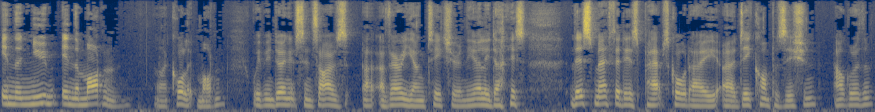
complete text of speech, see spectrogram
in the new, in the modern, I call it modern, We've been doing it since I was a, a very young teacher in the early days. This method is perhaps called a, a decomposition algorithm.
